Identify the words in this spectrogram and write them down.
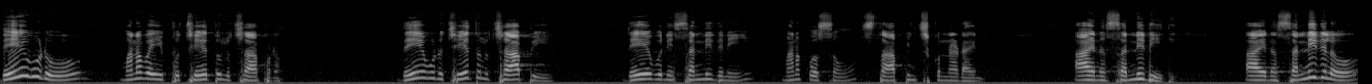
దేవుడు మన వైపు చేతులు చాపడం దేవుడు చేతులు చాపి దేవుని సన్నిధిని మన కోసం స్థాపించుకున్నాడు ఆయన. ఆయన సన్నిధి ఇది. ఆయన సన్నిధిలో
